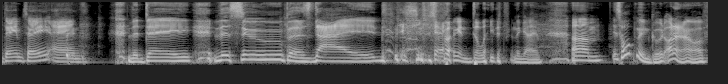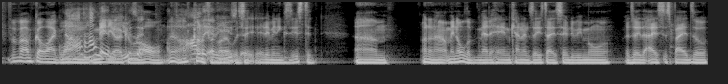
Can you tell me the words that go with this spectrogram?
DMT, and The day the supers died, just Yeah. fucking deleted from the game. Um, is Hawkmoon good? I don't know. I've I've- got like No, one mediocre roll. I've Yeah, I've kind of forgot it was it. it even existed. Um, I don't know. I mean, all the meta hand cannons these days seem to be more it's either Ace of Spades or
